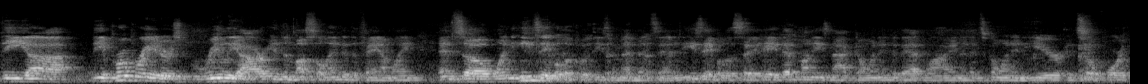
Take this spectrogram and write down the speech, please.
the, uh, the appropriators really are in the muscle end of the family. And so when he's able to put these amendments in, he's able to say, hey, that money's not going into that line, and it's going in here, and so forth,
